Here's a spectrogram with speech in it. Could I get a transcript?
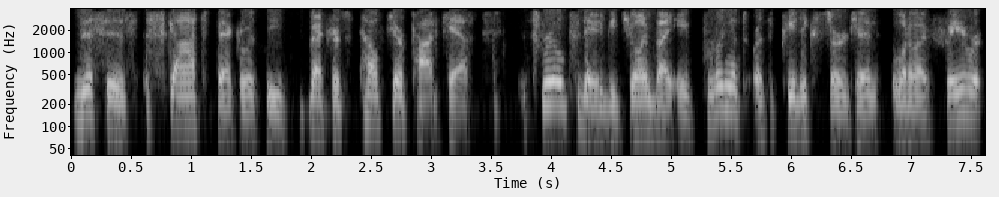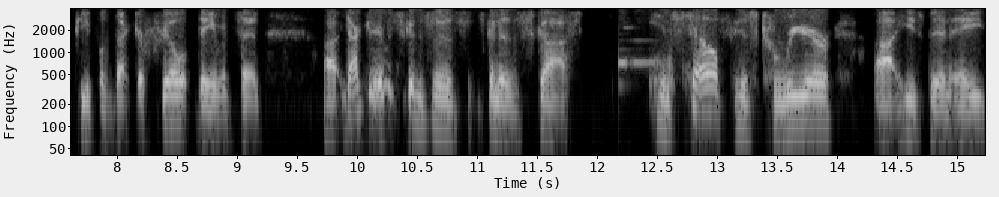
This is Scott Becker with the Becker's Healthcare Podcast. Thrilled today to be joined by a brilliant orthopedic surgeon, one of my favorite people, Dr. Phil Davidson. Uh, Dr. Davidson is going to discuss himself, his career. Uh, he's been a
